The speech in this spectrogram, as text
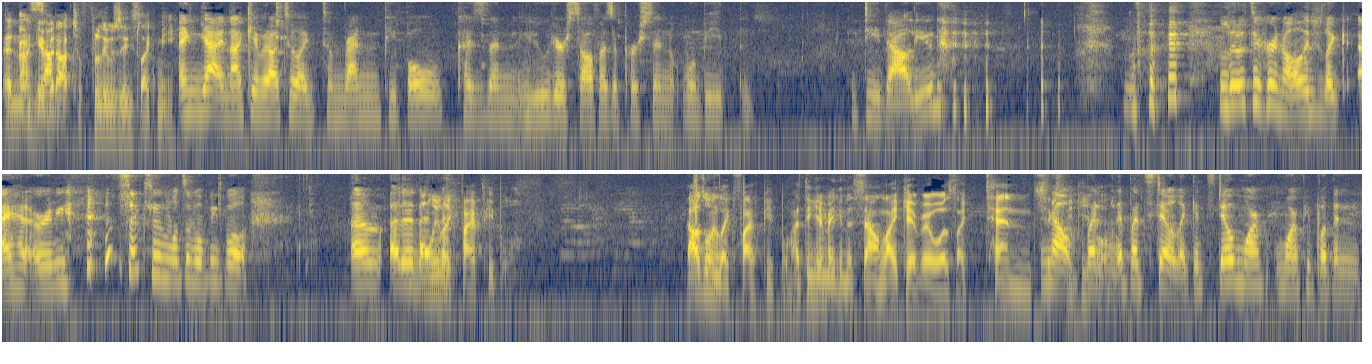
And not And give some- it out to floozies like me. And yeah and not give it out to like some random people because then you yourself as a person will be devalued. Little to her knowledge like i had already had sex with multiple people um other than only like five people That was only like five people. I think you're making it sound like if it was like 10, 60 no, people. but but still, like it's still more more people than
